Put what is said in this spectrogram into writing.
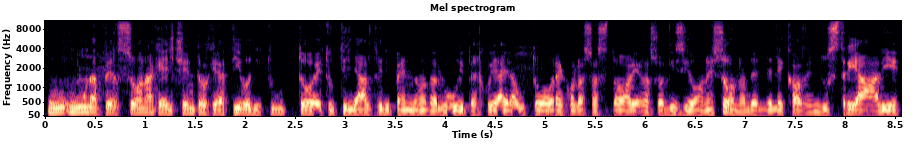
un, una persona che è il centro creativo di tutto e tutti gli altri dipendono da lui, per cui hai l'autore con la sua storia, la sua visione, sono de- delle cose industriali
